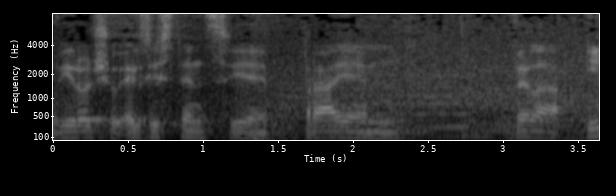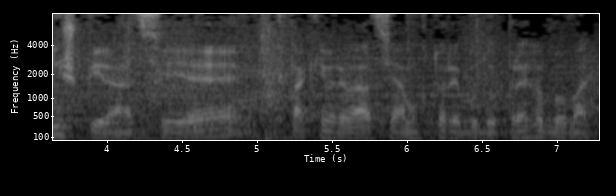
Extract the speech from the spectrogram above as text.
výročiu existencie prajem veľa inšpirácie k takým reláciám, ktoré budú prehlbovať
